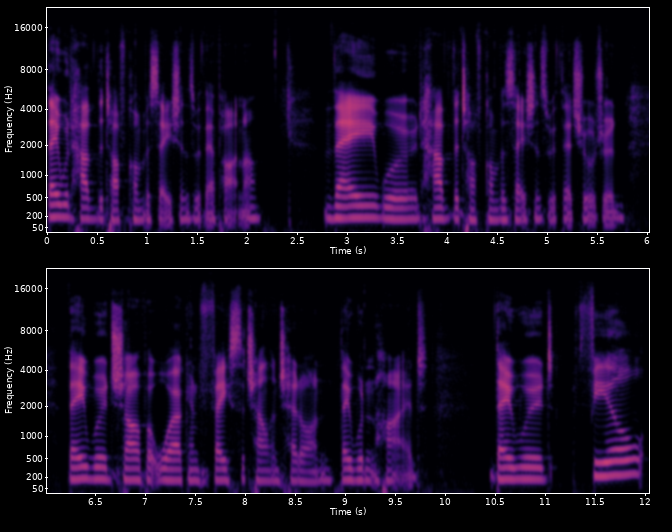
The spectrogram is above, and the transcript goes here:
they would have the tough conversations with their partner. They would have the tough conversations with their children. They would show up at work and face the challenge head on. They wouldn't hide. They would feel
